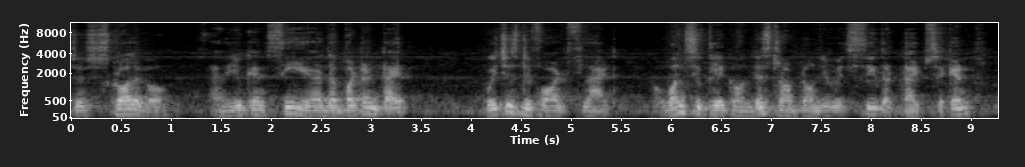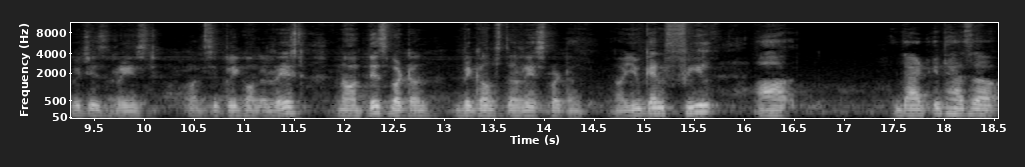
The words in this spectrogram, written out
Just scroll above and you can see here the button type which is default flat. Once you click on this drop down you will see the type second which is raised. Once you click on the raised now this button becomes the raised button. Now you can feel uh, that it has a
